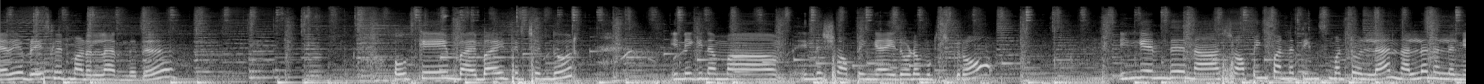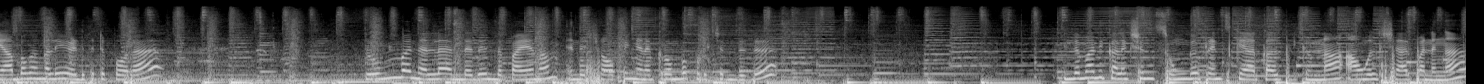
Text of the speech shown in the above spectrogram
நிறைய பிரேஸ்லெட் மாடல்லாம் இருந்தது. Okay bye bye Tiruchendur. இன்றைக்கி நம்ம இந்த ஷாப்பிங்கை இதோட முடிச்சுக்கிறோம். இங்கேருந்து நான் ஷாப்பிங் பண்ண திங்ஸ் மட்டும் இல்லை நல்ல நல்ல ஞாபகங்களையும் எடுத்துகிட்டு போகிறேன் ரொம்ப நல்லா இருந்தது இந்த பயணம். இந்த ஷாப்பிங் எனக்கு ரொம்ப பிடிச்சிருந்தது. இந்த மாதிரி கலெக்ஷன்ஸ் உங்கள் ஃப்ரெண்ட்ஸ்க்கு யாருக்காவது பிடிக்கும்னா அவங்களுக்கு ஷேர் பண்ணுங்கள்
